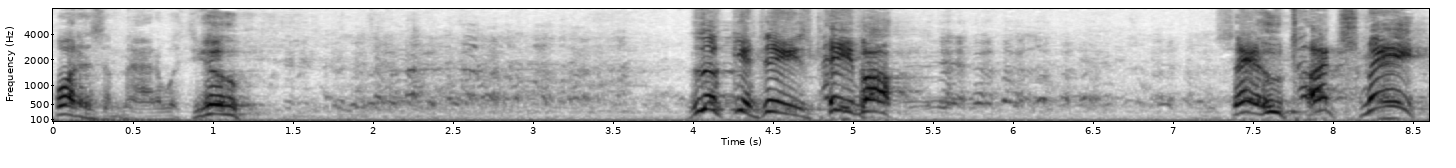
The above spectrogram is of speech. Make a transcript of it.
what is the matter with you? Look at these people. Say, who touched me?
